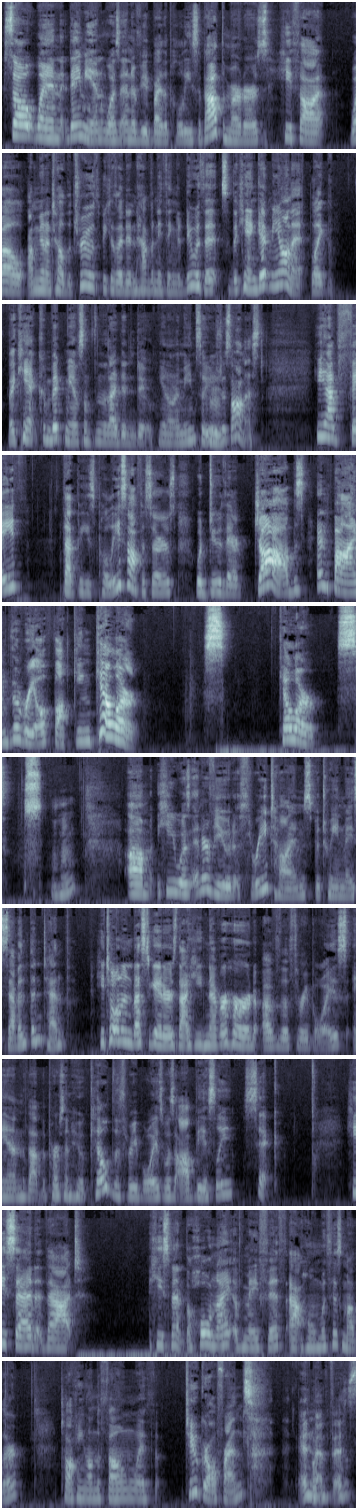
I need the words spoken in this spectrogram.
So, when Damien was interviewed by the police about the murders, he thought, well, I'm going to tell the truth because I didn't have anything to do with it, so they can't get me on it. Like, they can't convict me of something that I didn't do. You know what I mean? So, he was hmm. just honest. He had faith that these police officers would do their jobs and find the real fucking killer. S- Killer. Mhm. Um, he was interviewed three times between May 7th and 10th. He told investigators that he'd never heard of the three boys and that the person who killed the three boys was obviously sick. He said that he spent the whole night of May 5th at home with his mother, talking on the phone with two girlfriends in Memphis.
